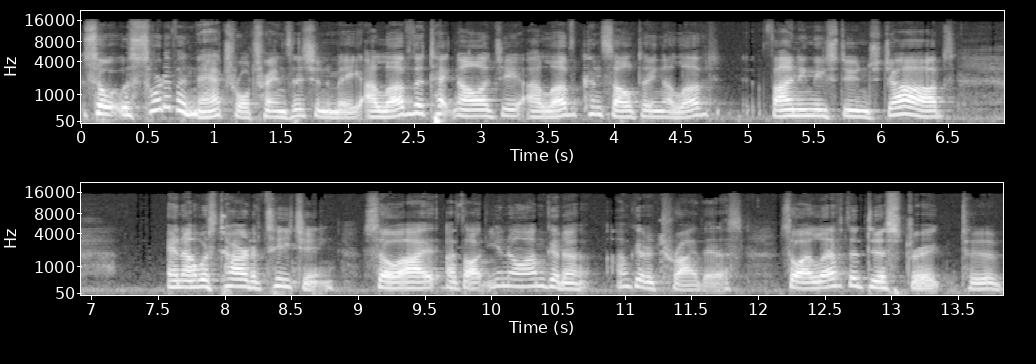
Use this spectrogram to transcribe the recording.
so it was sort of a natural transition to me. I love the technology, I love consulting, I loved finding these students jobs, and I was tired of teaching. So I, I thought, you know, I'm gonna I'm gonna try this. So I left the district to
